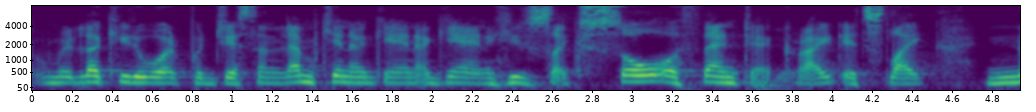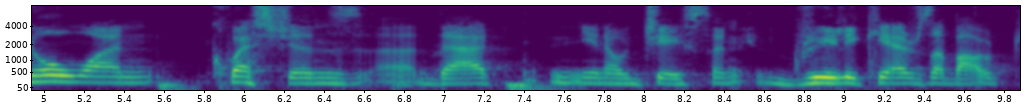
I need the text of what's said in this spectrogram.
we're lucky to work with Jason Lemkin again. Again, he's like so authentic, right? It's like no one questions uh, that you know Jason really cares about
